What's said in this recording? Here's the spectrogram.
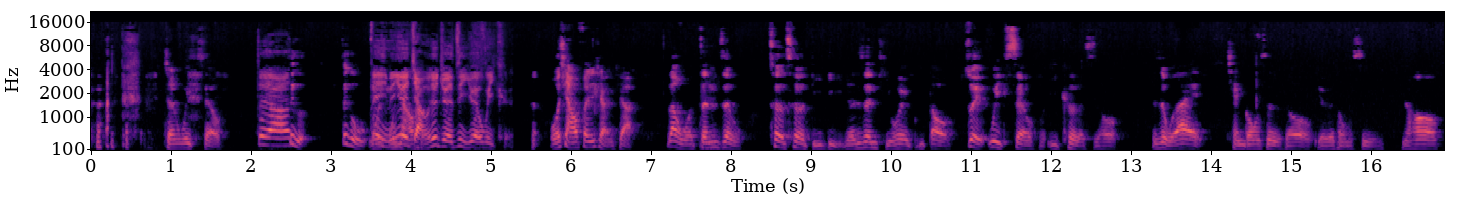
真 weak self，对啊，这个这个我被你们越讲，我就觉得自己越 weak。我想要分享一下，让我真正彻彻底底人生体会到最 weak self 一刻的时候，就是我在前公司的时候，有一个同事，然后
